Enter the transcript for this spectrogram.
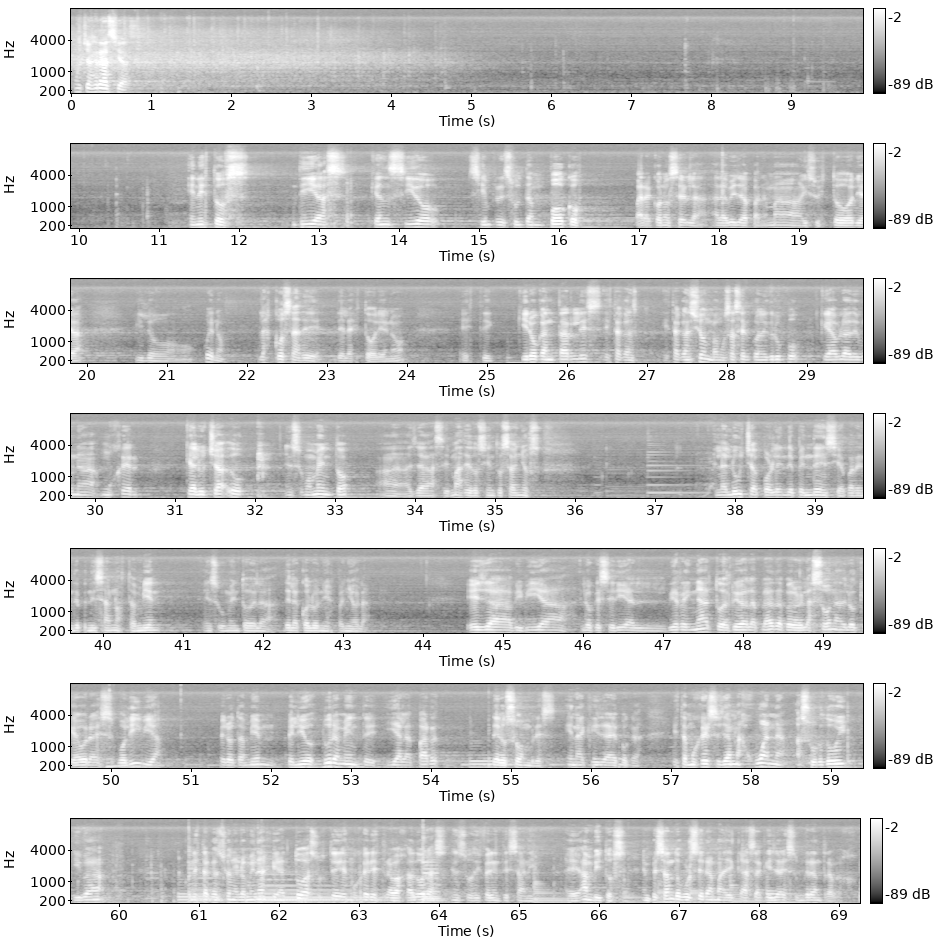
Muchas gracias. En estos días que han sido, siempre resultan pocos para conocer a la bella Panamá y su historia y lo, bueno, las cosas de, la historia, ¿no? Este, quiero cantarles esta, esta canción, vamos a hacer con el grupo que habla de una mujer que ha luchado en su momento, allá hace más de 200 años, en la lucha por la independencia, para independizarnos también en su momento de la, de la colonia española. Ella vivía en lo que sería el virreinato del Río de la Plata, pero en la zona de lo que ahora es Bolivia, pero también peleó duramente y a la par de los hombres en aquella época. Esta mujer se llama Juana Azurduy y va con esta canción el homenaje a todas ustedes, mujeres trabajadoras en sus diferentes eh, ámbitos, empezando por ser ama de casa, que ya es un gran trabajo.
